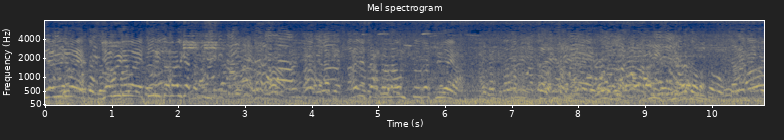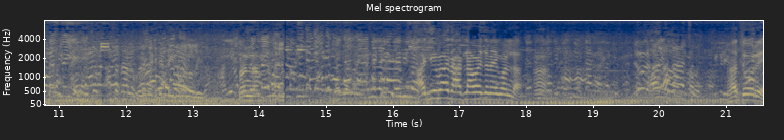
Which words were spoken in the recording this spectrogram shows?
या व्हिडिओ आहे. या व्हिडिओ आहे. चोरीचा माल घ्या. आणि लावून अजिबात हात लावायचा नाही कोणला. हा. हा चोर आहे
